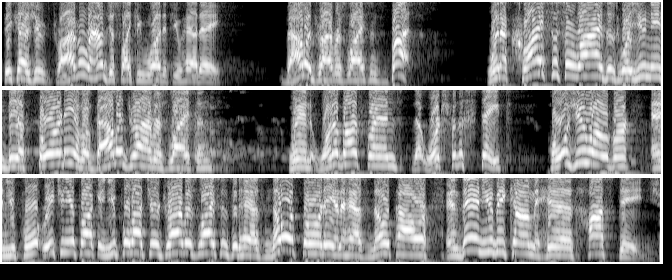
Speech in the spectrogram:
Because you drive around just like you would if you had a valid driver's license, but When a crisis arises where you need the authority of a valid driver's license, when one of our friends that works for the state pulls you over and you pull, reach in your pocket and you pull out your driver's license, it has no authority and it has no power, and then you become his hostage.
